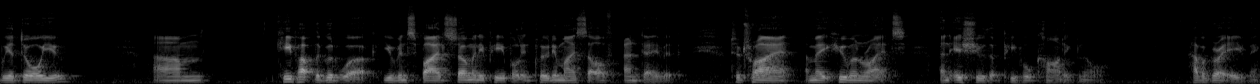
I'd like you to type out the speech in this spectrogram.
We adore you. Keep up the good work. You've inspired so many people, including myself and David, to try and make human rights an issue that people can't ignore. Have a great evening.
